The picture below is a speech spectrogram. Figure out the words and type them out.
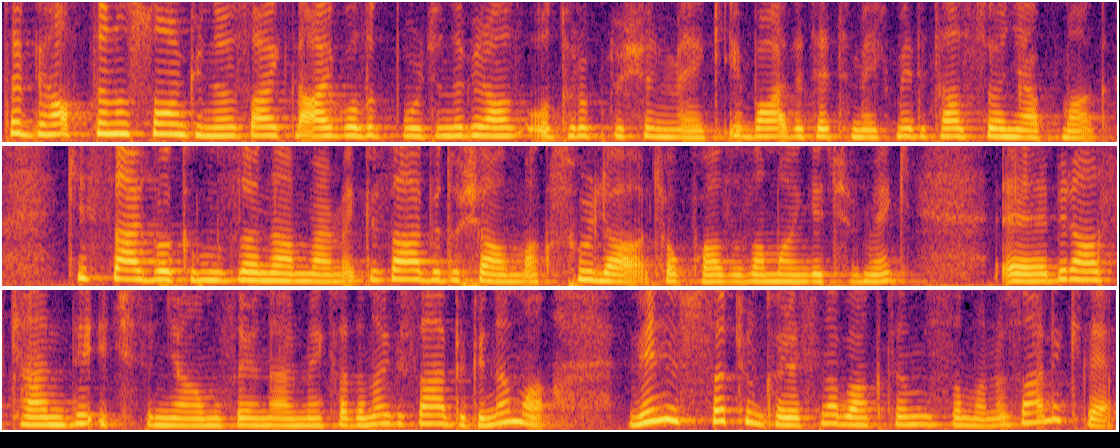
Tabi haftanın son günü özellikle Aybalık burcunda biraz oturup düşünmek, ibadet etmek, meditasyon yapmak, kişisel bakımımıza önem vermek, güzel bir duş almak, suyla çok fazla zaman geçirmek, e, biraz kendi iç dünyamıza yönelmek adına güzel bir gün ama Venüs Satürn karesine baktığımız zaman özellikle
